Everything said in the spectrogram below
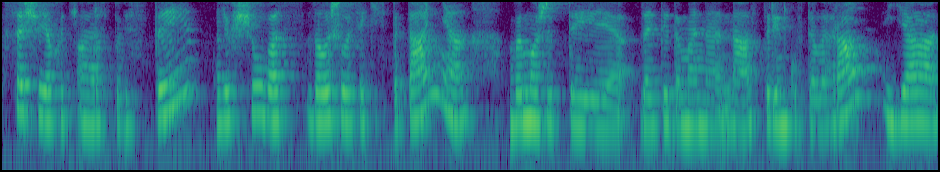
Все, що я хотіла розповісти. Якщо у вас залишились якісь питання, ви можете зайти до мене на сторінку в Телеграм. Я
